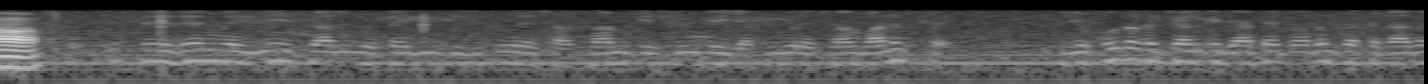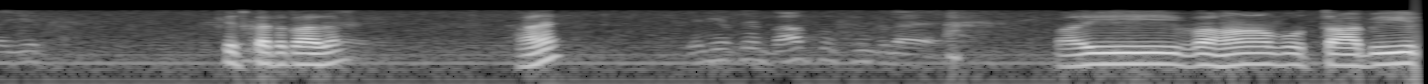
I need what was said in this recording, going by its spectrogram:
ہاں۔ اس سے ذہن میں یہ خیال بھی ہوتا ہے کہ کے السلام والد تھے یہ خود اگر چل کے جاتے تو ان کا تقاضا یہ تھا۔ کس کا تقاضا؟ ہے یعنی اپنے باپ کو کیوں بلایا؟ بھائی وہاں وہ تعبیر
